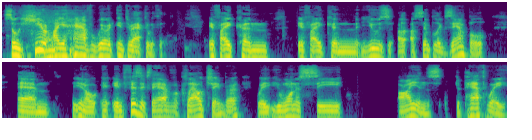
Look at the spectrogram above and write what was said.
so here mm-hmm. I have where it interacted with it. If I can, if I can use a, a simple example, um, you know, in, in, physics they have a cloud chamber where you want to see ions, the pathway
